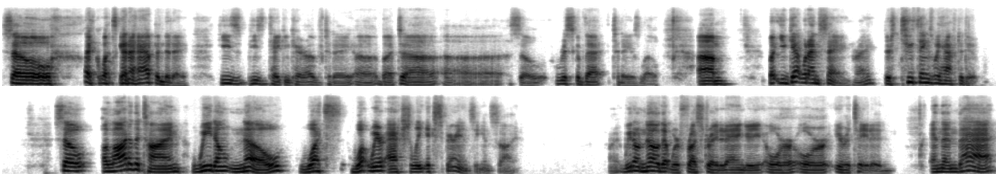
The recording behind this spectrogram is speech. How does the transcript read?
So like what's going to happen today he's he's taken care of today. Uh, but uh, uh, so risk of that today is low. Um, but you get what I'm saying, right? There's two things we have to do. So a lot of the time we don't know what's what we're actually experiencing inside. Right? We don't know that we're frustrated, angry, or or irritated. And then that,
